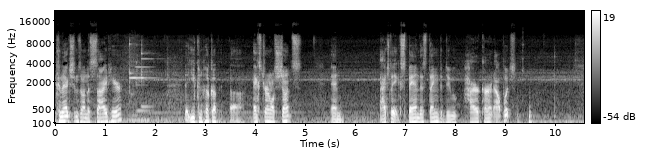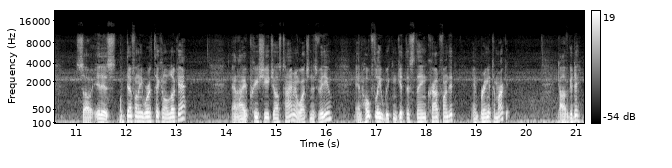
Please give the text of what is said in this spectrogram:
connections on the side here that you can hook up uh, external shunts and actually expand this thing to do higher current outputs. So it is definitely worth taking a look at. And I appreciate y'all's time in watching this video. And hopefully we can get this thing crowdfunded and bring it to market. Y'all have a good day.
